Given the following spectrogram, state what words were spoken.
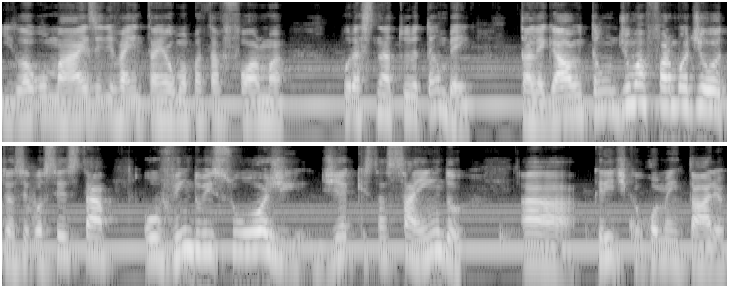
e logo mais ele vai entrar em alguma plataforma por assinatura também. Tá legal? Então, de uma forma ou de outra, se você está ouvindo isso hoje, dia que está saindo a crítica, o comentário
